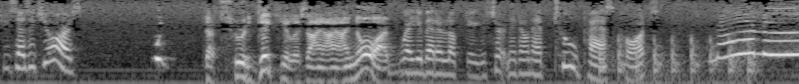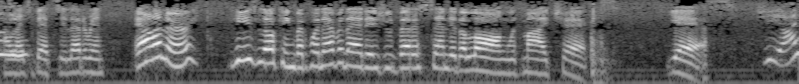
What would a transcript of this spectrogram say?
She says it's yours. That's ridiculous. I I, I know I. Well, you better look, dear. You certainly don't have two passports. No, no. Oh, that's Betsy. Let her in. Eleanor, he's looking, but whatever that is, you'd better send it along with my checks. Yes. Gee, I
